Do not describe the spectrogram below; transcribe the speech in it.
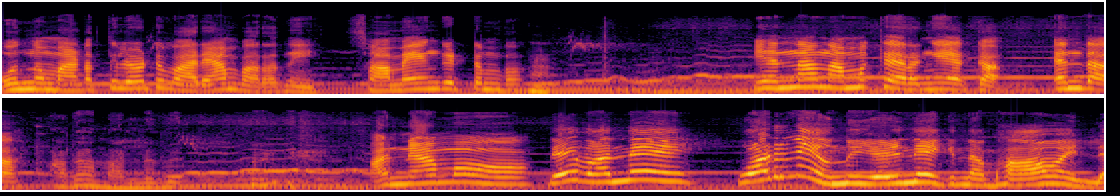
ഒന്ന് മഠത്തിലോട്ട് വരാൻ പറഞ്ഞേ. സമയം കിട്ടുമ്പോ. എന്നാ നമുക്ക് ഇറങ്ങിയേക്കാം. എന്താ? അതാ നല്ലത്. അന്നാമോ ദേ വന്നേ. ഉടനെ ഒന്നും എഴുന്നേക്കുന്ന ഭാവമില്ല.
